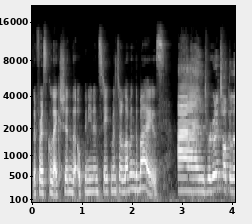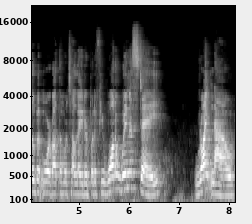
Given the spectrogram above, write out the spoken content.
the first collection the opinion and statements are Lovin Dubai's And we're going to talk a little bit more about the hotel later. But if you want to win a stay right now,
